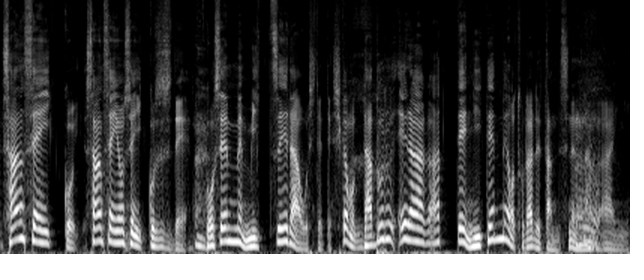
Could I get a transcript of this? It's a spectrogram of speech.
3戦1個3戦4戦1個ずつで5戦目3つエラーをしててしかもダブルエラーがあって2点目を取られたんですね長いに、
